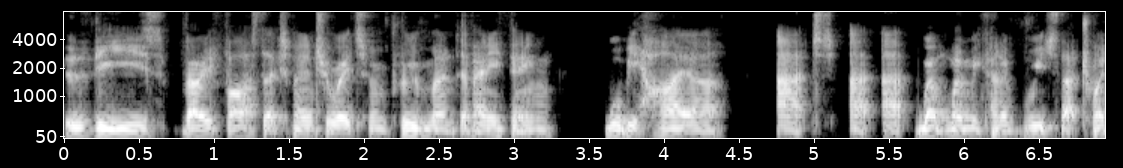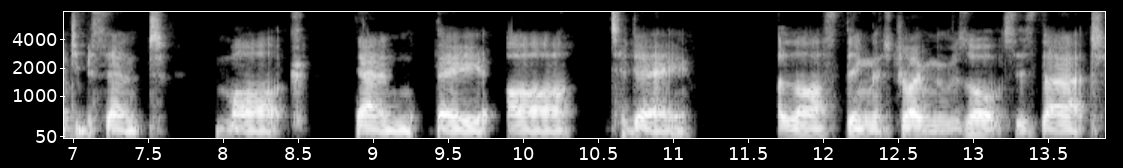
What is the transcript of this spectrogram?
these very fast exponential rates of improvement, if anything, will be higher at, at, at when, when we kind of reach that 20% mark than they are today. A last thing that's driving the results is that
